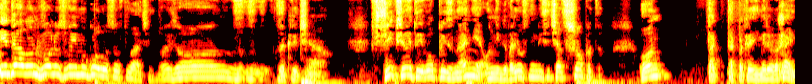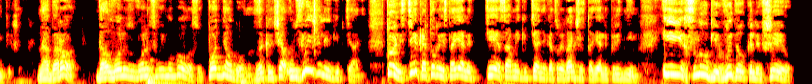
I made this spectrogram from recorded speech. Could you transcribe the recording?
И дал он волю своему голосу в плаче. То есть он закричал. Все, все это его признание, он не говорил с ними сейчас шепотом. Он, так, так по крайней мере, Рахаим пишет, наоборот, дал волю, волю своему голосу, поднял голос, закричал, услышали египтяне. То есть те, которые стояли, те самые египтяне, которые раньше стояли перед ним, и их слуги вытолкали в шею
